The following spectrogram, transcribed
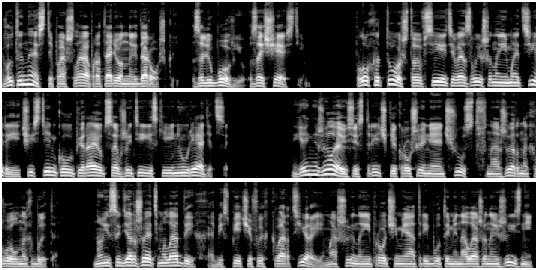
Вот и Настя пошла протаренной дорожкой, за любовью, за счастьем. Плохо то, что все эти возвышенные материи частенько упираются в житейские неурядицы. Я не желаю сестричке крушения чувств на жирных волнах быта но и содержать молодых, обеспечив их квартирой, машиной и прочими атрибутами налаженной жизни,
